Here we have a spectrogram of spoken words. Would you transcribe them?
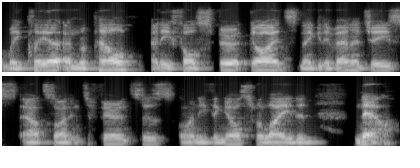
We clear and repel any false spirit guides, negative energies, outside interferences, or anything else related now.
